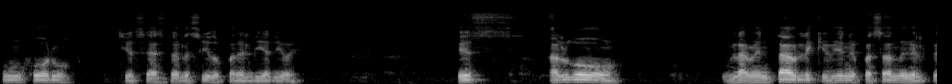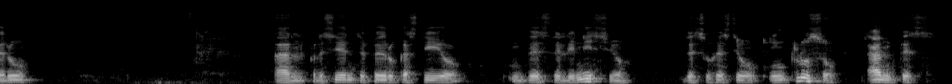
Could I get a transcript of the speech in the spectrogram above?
un foro que se ha establecido para el día de hoy. Es algo lamentable que viene pasando en el Perú al presidente Pedro Castillo desde el inicio de su gestión, incluso antes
